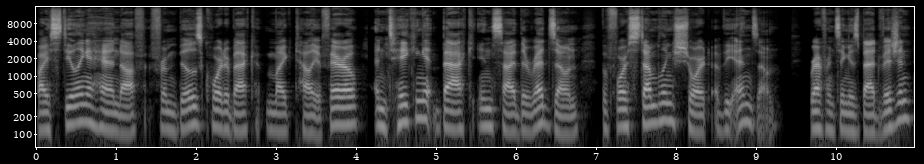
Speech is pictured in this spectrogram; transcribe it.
by stealing a handoff from Bills quarterback Mike Taliaferro and taking it back inside the red zone before stumbling short of the end zone. Referencing his bad vision,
